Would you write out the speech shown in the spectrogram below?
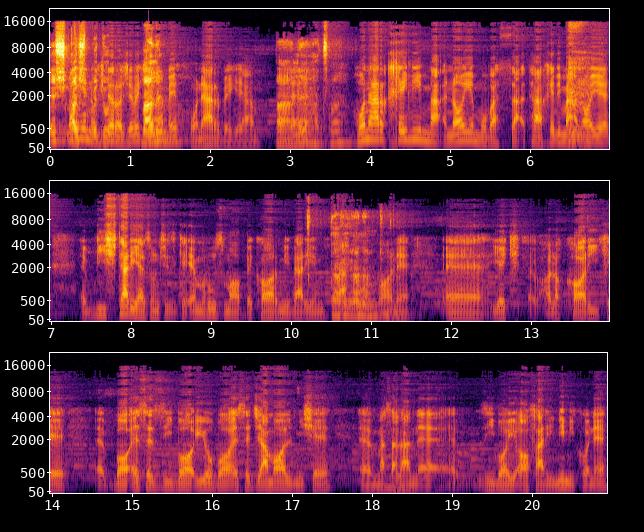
عشقش من یه نکته راجع به بله؟ کلمه هنر بگم. بله حتما. هنر خیلی معنای موسعتر خیلی معنای بیشتری از اون چیزی که امروز ما به کار می‌بریم تحت عنوان یک حالا کاری که باعث زیبایی و باعث جمال میشه مثلا زیبایی آفرینی می‌کنه.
